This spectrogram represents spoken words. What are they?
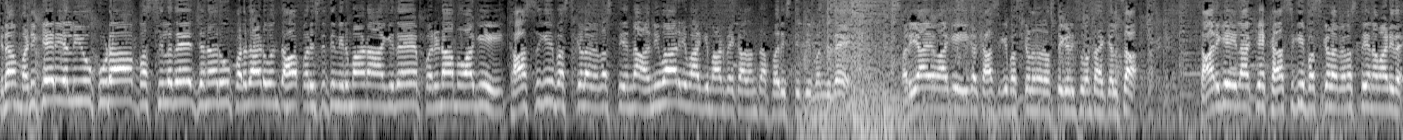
ಇನ್ನ ಮಡಿಕೇರಿಯಲ್ಲಿಯೂ ಕೂಡ ಬಸ್ ಇಲ್ಲದೆ ಜನರು ಪರದಾಡುವಂತಹ ಪರಿಸ್ಥಿತಿ ನಿರ್ಮಾಣ ಆಗಿದೆ. ಪರಿಣಾಮವಾಗಿ ಖಾಸಗಿ ಬಸ್ಗಳ ವ್ಯವಸ್ಥೆಯನ್ನ ಅನಿವಾರ್ಯವಾಗಿ ಮಾಡಬೇಕಾದಂತಹ ಪರಿಸ್ಥಿತಿ ಬಂದಿದೆ. ಪರ್ಯಾಯವಾಗಿ ಈಗ ಖಾಸಗಿ ಬಸ್ಗಳನ್ನು ರಸ್ತೆಗಿಳಿಸುವಂತಹ ಕೆಲಸ ಸಾರಿಗೆ ಇಲಾಖೆ ಖಾಸಗಿ ಬಸ್ಗಳ ವ್ಯವಸ್ಥೆಯನ್ನು ಮಾಡಿದೆ.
